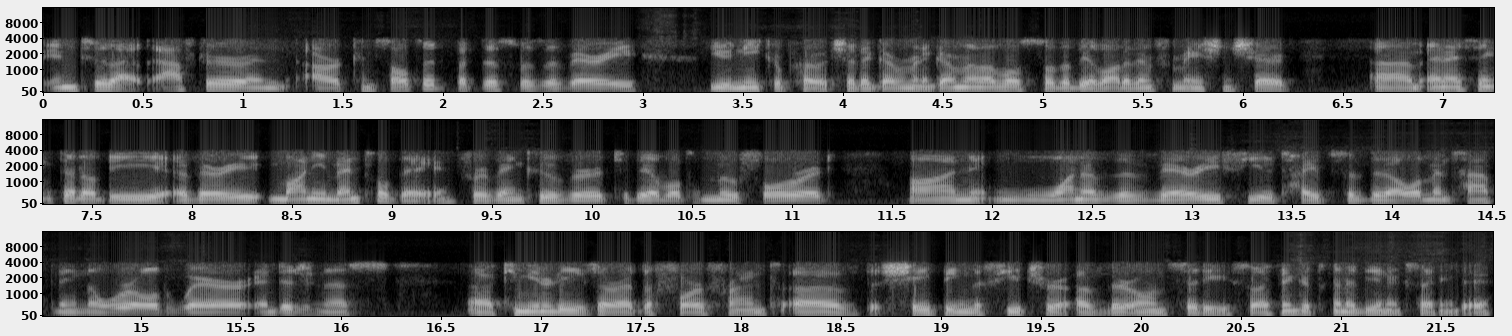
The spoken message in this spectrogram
into that after and are consulted. But this was a very unique approach at a government to government level, so there'll be a lot of information shared. Um, and I think that'll be a very monumental day for Vancouver to be able to move forward on one of the very few types of developments happening in the world where Indigenous uh, communities are at the forefront of the shaping the future of their own city. So I think it's going to be an exciting day.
